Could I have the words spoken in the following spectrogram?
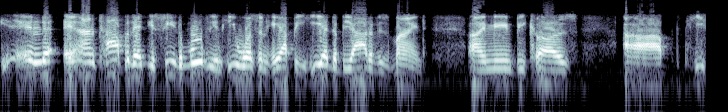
And, and on top of that, you see the movie, and he wasn't happy. He had to be out of his mind. I mean, because uh, he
